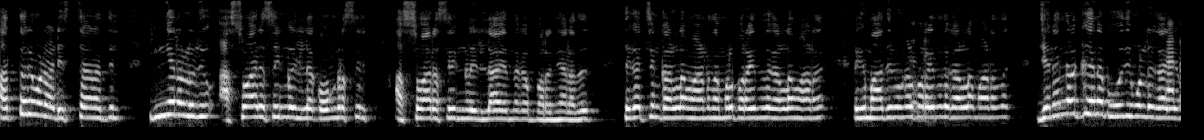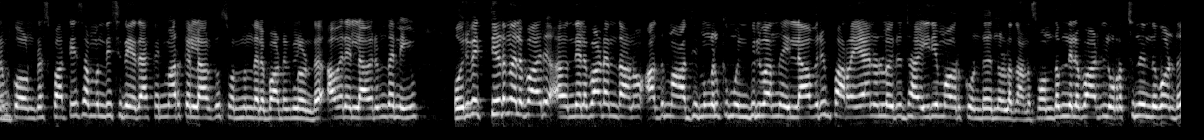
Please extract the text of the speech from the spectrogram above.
അത്തരമൊരു അടിസ്ഥാനത്തിൽ ഇങ്ങനെയുള്ളൊരു അസ്വാരസ്യങ്ങളില്ല കോൺഗ്രസിൽ അസ്വാരസ്യങ്ങളില്ല എന്നൊക്കെ പറഞ്ഞാൽ അത് തികച്ചും കള്ളമാണ്. നമ്മൾ പറയുന്നത് കള്ളമാണ്. അല്ലെങ്കിൽ മാധ്യമങ്ങൾ പറയുന്നത് കള്ളമാണെന്ന് ജനങ്ങൾക്ക് തന്നെ ബോധ്യമുള്ള കാരണം കോൺഗ്രസ് പാർട്ടിയെ സംബന്ധിച്ച് നേതാക്കന്മാർക്ക് എല്ലാവർക്കും സ്വന്തം നിലപാടുകളുണ്ട്. അവരെല്ലാവരും തന്നെയും ഒരു വ്യക്തിയുടെ നിലപാട് നിലപാട് എന്താണോ അത് മാധ്യമങ്ങൾക്ക് മുൻപിൽ വന്ന് എല്ലാവരും പറയാനുള്ള ഒരു ധൈര്യം അവർക്കുണ്ട് എന്നുള്ളതാണ്. സ്വന്തം നിലപാടിൽ ഉറച്ചു നിന്നുകൊണ്ട്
